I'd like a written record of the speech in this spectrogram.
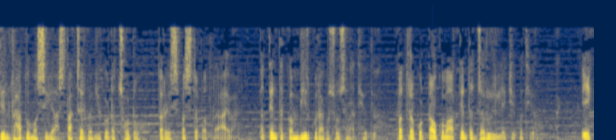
दिन रातो मसीले हस्ताक्षर गरिएको एउटा छोटो तर स्पष्ट पत्र आयो। अत्यन्त गम्भीर कुराको सूचना थियो त्यो। पत्रको टाउकोमा अत्यन्त जरुरी लेखिएको थियो। एक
